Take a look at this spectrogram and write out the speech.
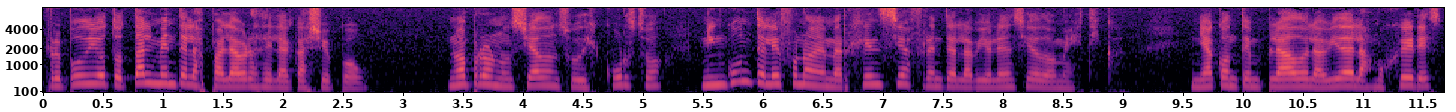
repudio totalmente las palabras de la calle Pou. No ha pronunciado en su discurso ningún teléfono de emergencia frente a la violencia doméstica, ni ha contemplado la vida de las mujeres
